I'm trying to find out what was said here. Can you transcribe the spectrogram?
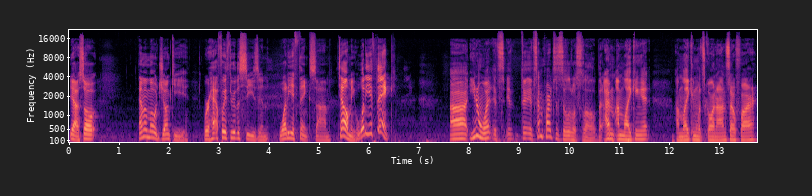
yeah. So MMO junkie. We're halfway through the season. What do you think, Sam? Tell me. What do you think? Uh, you know what? It's it, th- some parts it's a little slow, but I'm I'm liking it. I'm liking what's going on so far,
